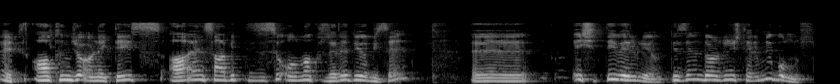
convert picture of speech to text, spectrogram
Evet 6. örnekteyiz. AN sabit dizisi olmak üzere diyor bize e, eşitliği veriliyor. Dizinin dördüncü terimini bulunuz.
